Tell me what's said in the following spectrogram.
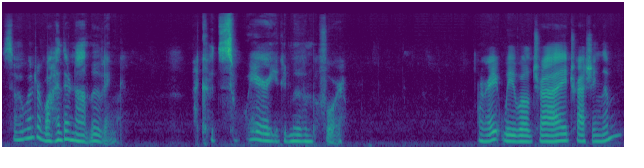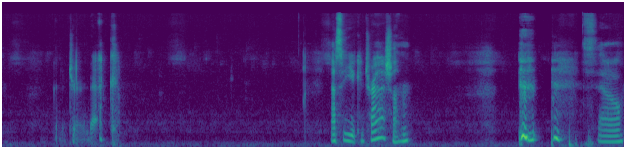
So I wonder why they're not moving. I could swear you could move them before. All right, we will try trashing them. I'm going to turn back. Now, see, you can trash them. so,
